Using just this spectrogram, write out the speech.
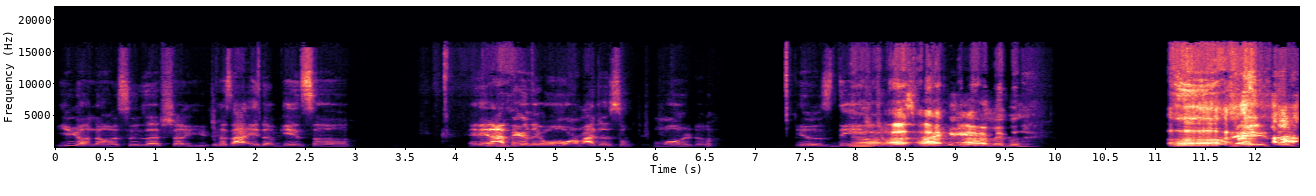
You gonna know as soon as I show you, because I end up getting some, and then I barely wore them. I just wanted them. It was these I, joints I, right here. I remember. Oh, I hated those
